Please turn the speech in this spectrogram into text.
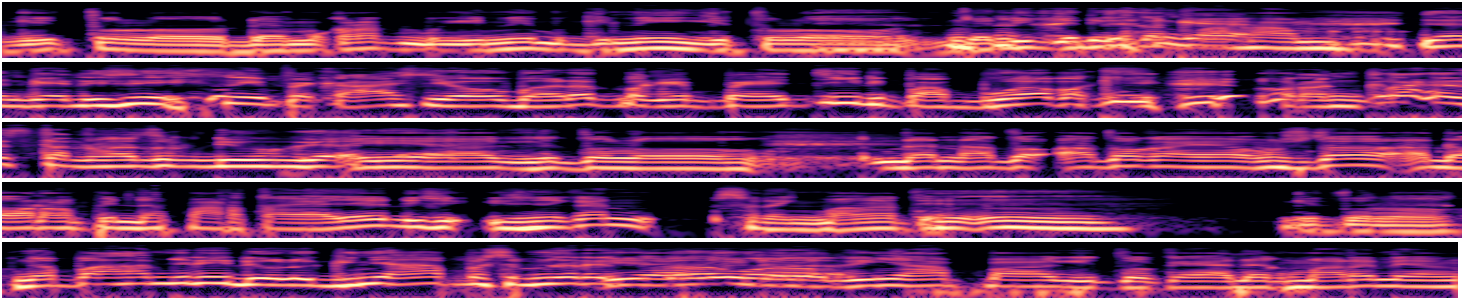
gitu loh. Demokrat begini begini gitu loh. Jadi jadi kita kayak, paham. Jangan kayak di sini PKS Jawa Barat pakai peci di Papua pakai orang Kristen masuk juga. Iya gitu loh. Dan atau atau kayak maksudnya ada orang pindah partai aja di, di sini kan sering banget ya. Gitu loh. Nggak paham jadi ideologinya apa sebenarnya. Iya ideologinya apa gitu Kayak ada kemarin yang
